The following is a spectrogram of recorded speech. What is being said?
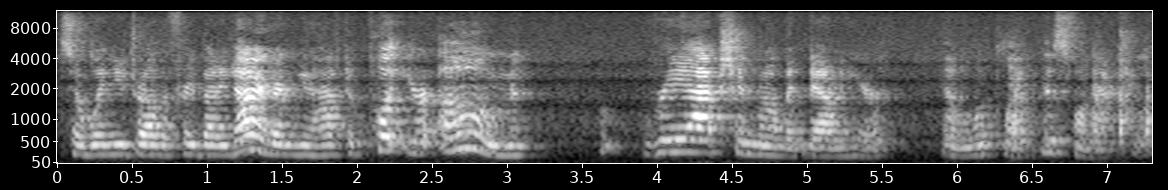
So when you draw the free body diagram, you have to put your own reaction moment down here that'll look like this one actually.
